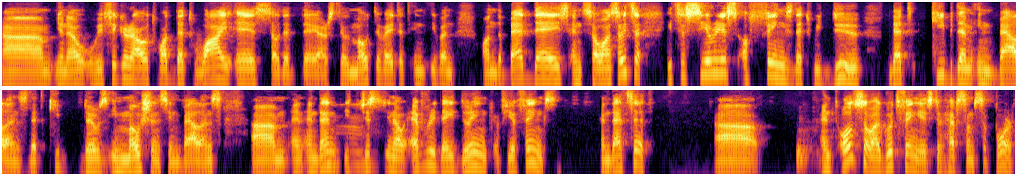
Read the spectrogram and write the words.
Um, you know, we figure out what that why is so that they are still motivated in, even on the bad days and so on. So it's a, it's a series of things that we do that keep them in balance, that keep those emotions in balance. Um, and, and then mm-hmm. it's just, you know, every day doing a few things and that's it. Uh, and also a good thing is to have some support.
